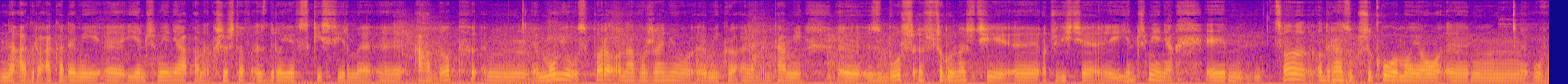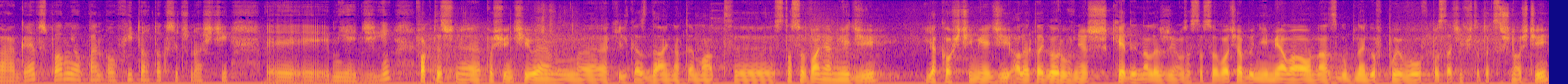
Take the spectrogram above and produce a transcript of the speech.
Na Agroakademii e, Jęczmienia pan Krzysztof Zdrojewski z firmy e, ADOP mm, mówił sporo o nawożeniu e, mikroelementami zbóż, w szczególności oczywiście jęczmienia. Co od razu przykuło moją ym, uwagę, wspomniał pan o fitotoksyczności miedzi. Faktycznie poświęciłem kilka zdań na temat stosowania miedzi, jakości miedzi, ale tego również, kiedy należy ją zastosować, aby nie miała ona zgubnego wpływu w postaci fitotoksyczności.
